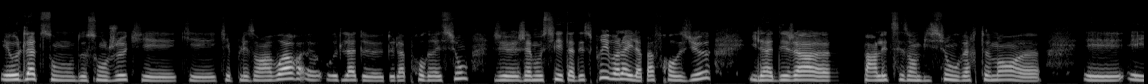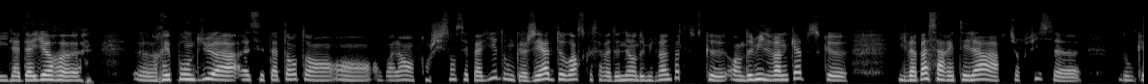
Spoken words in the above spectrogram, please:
et au-delà de son, de son jeu qui est, qui est, qui est plaisant à voir, au-delà de, de la progression, j'ai- j'aime aussi l'état d'esprit. Voilà, il n'a pas froid aux yeux. Il a déjà parlé de ses ambitions ouvertement et, et il a d'ailleurs répondu à, cette attente en, voilà, en franchissant ses paliers. Donc j'ai hâte de voir ce que ça va donner en 2024, parce que, en 2024, parce que il va pas s'arrêter là, Arthur Fils. donc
